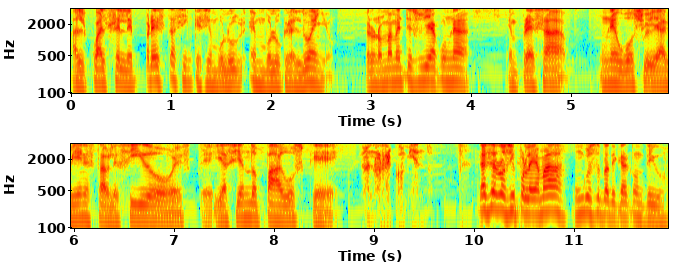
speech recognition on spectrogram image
al cual se le presta sin que se involucre, el dueño. Pero normalmente eso ya con una empresa, un negocio ya bien establecido este, y haciendo pagos que yo no recomiendo. Gracias Rosy por la llamada. Un gusto platicar contigo.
